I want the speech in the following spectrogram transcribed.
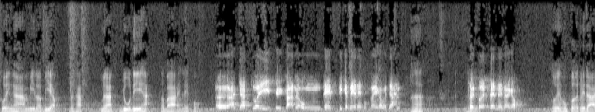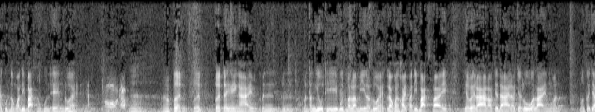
สวยงามมีระเบียบนะครับเมื่ออยู่ดีฮะสบายเลขหกเอออาจารย์ช่วยสื่อสารองค์เทพพิคเนตให้ผมหน่อยครับอาจารย์อ่าช่วยเปิดเต้นให้หน่อยครับเฮ้ยผมเปิดไม่ได้ คุณต้องปฏิบัติของคุณเองด้วยอ๋อครับอ่ามันเปิดเปิดเปิดได้ง่าย ๆ มันมันมันต้องอยู่ที่บุญบารมีเราด้วย เราค่อย ๆ ปฏิบัติไป เดี๋ยวเวลาเราจะได้เราจะรู้อะไรมันมันก็จะ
